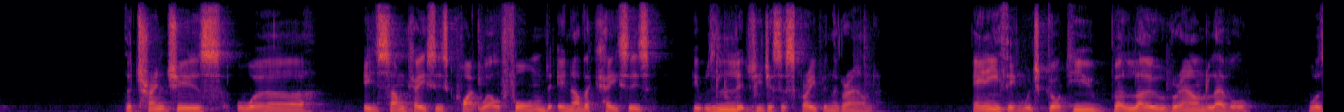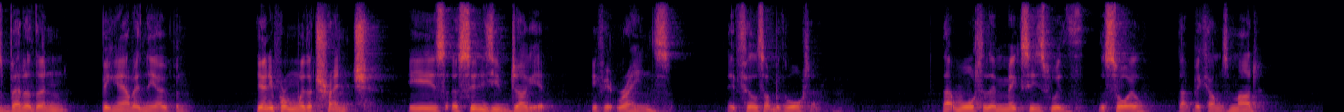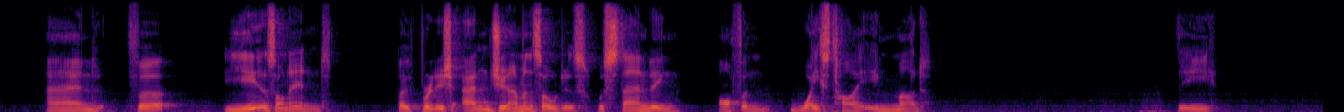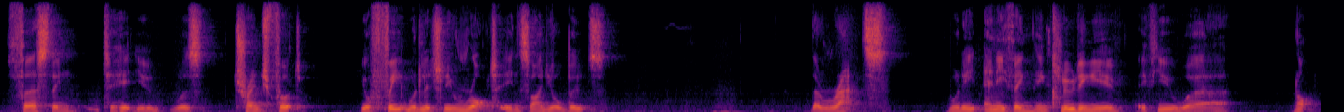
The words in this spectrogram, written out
The trenches were, in some cases, quite well formed. In other cases, it was literally just a scrape in the ground. Anything which got you below ground level was better than being out in the open. The only problem with a trench is as soon as you've dug it, if it rains, it fills up with water. That water then mixes with the soil, that becomes mud. And for years on end, both British and German soldiers were standing often waist high in mud the first thing to hit you was trench foot. Your feet would literally rot inside your boots. The rats would eat anything, including you, if you were not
